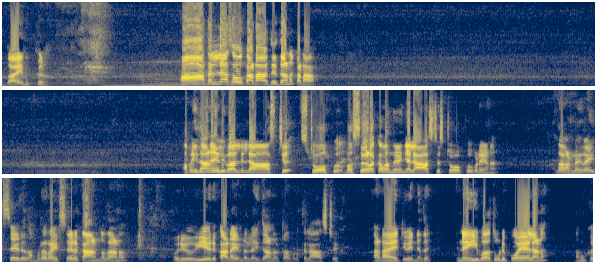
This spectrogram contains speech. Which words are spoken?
ഇതായി നിൽക്കണം ആ അതല്ല സൗ കട. ഇത് ഇതാണ് കട. അപ്പോൾ ഇതാണ് എലിവാലിന്റെ ലാസ്റ്റ് സ്റ്റോപ്പ് ബസ്സുകളൊക്കെ വന്നു കഴിഞ്ഞാൽ ലാസ്റ്റ് സ്റ്റോപ്പ് ഇവിടെയാണ്. അതാണല്ലേ റൈറ്റ് സൈഡ് നമ്മുടെ റൈറ്റ് സൈഡ് കാണുന്നതാണ്. ഒരു ഈ ഒരു കടയുണ്ടല്ലോ ഇതാണ് കേട്ടോ അവിടുത്തെ ലാസ്റ്റ് കടയായിട്ട് വരുന്നത്. പിന്നെ ഈ ഭാഗത്തുകൂടി പോയാലാണ് നമുക്ക്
